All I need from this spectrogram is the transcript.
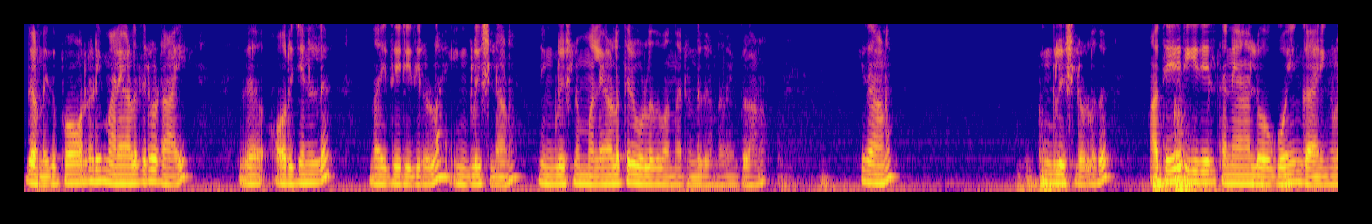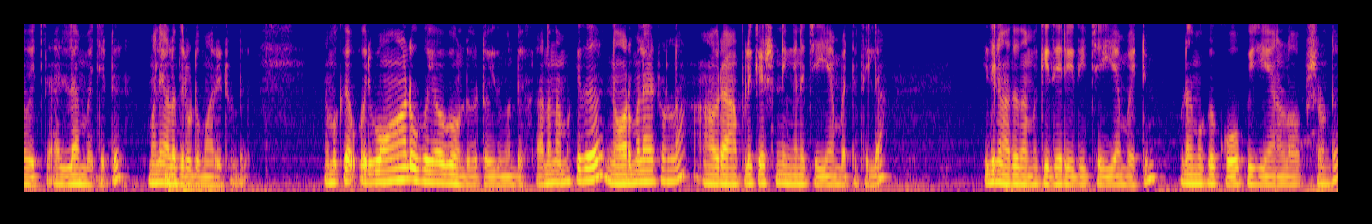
ഇതുണ്ട് ഇതിപ്പോൾ ഓൾറെഡി മലയാളത്തിലോട്ടായി ഇത് ഒറിജിനൽ ഇതേ രീതിയിലുള്ള ഇംഗ്ലീഷിലാണ്. ഇംഗ്ലീഷിലും മലയാളത്തിലും ഉള്ളത് വന്നിട്ടുണ്ട് ഇതുണ്ട്. നിങ്ങൾക്ക് കാണാം. ഇതാണ് ഇംഗ്ലീഷിലുള്ളത്. അതേ രീതിയിൽ തന്നെ ആ ലോഗോയും കാര്യങ്ങളും വെച്ച് എല്ലാം വെച്ചിട്ട് മലയാളത്തിലോട്ട് മാറിയിട്ടുണ്ട്. നമുക്ക് ഒരുപാട് ഉപയോഗമുണ്ട് കേട്ടോ ഇതുകൊണ്ട്. കാരണം നമുക്കിത് നോർമലായിട്ടുള്ള ആ ഒരു ആപ്ലിക്കേഷൻ ഇങ്ങനെ ചെയ്യാൻ പറ്റത്തില്ല. ഇതിനകത്ത് നമുക്ക് ഇതേ രീതിയിൽ ചെയ്യാൻ പറ്റും. ഇവിടെ നമുക്ക് കോപ്പി ചെയ്യാനുള്ള ഓപ്ഷൻ ഉണ്ട്.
